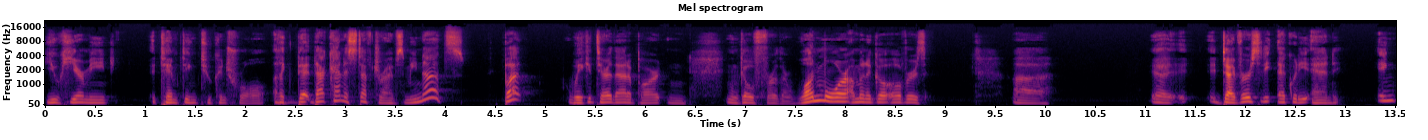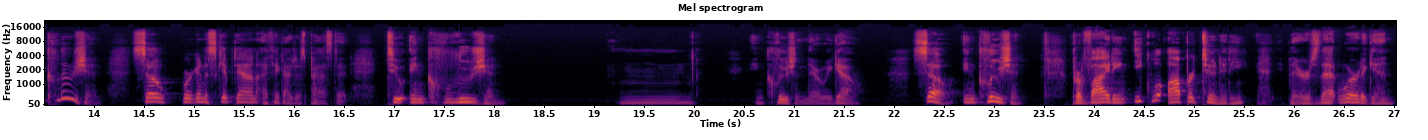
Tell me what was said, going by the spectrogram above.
you hear me attempting to control. Like that, that kind of stuff drives me nuts. But we could tear that apart and, and go further. One more I'm going to go over is uh, uh, diversity, equity, and inclusion. So we're going to skip down. I think I just passed it to inclusion. Mm, inclusion. There we go. So inclusion, providing equal opportunity. There's that word again.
